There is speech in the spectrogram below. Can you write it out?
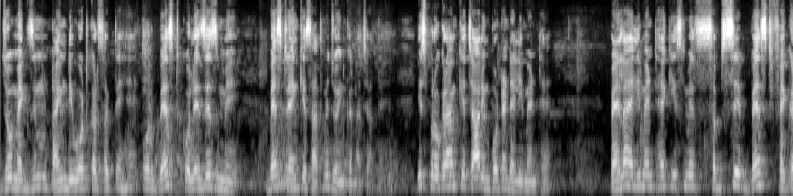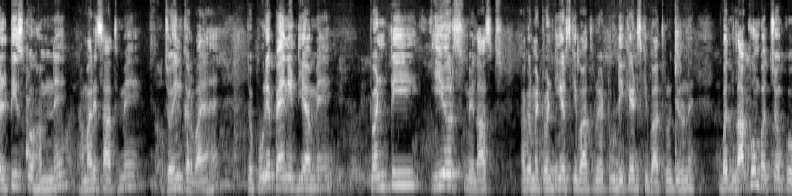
जो मैक्सिमम टाइम डिवोट कर सकते हैं और बेस्ट कॉलेजेस में बेस्ट रैंक के साथ में ज्वाइन करना चाहते हैं। इस प्रोग्राम के चार इंपॉर्टेंट एलिमेंट हैं। पहला एलिमेंट है कि इसमें सबसे बेस्ट फैकल्टीज़ को हमने, हमारे साथ में ज्वाइन करवाया है, जो पूरे पैन इंडिया में ट्वेंटी ईयर्स में लास्ट अगर मैं ट्वेंटी ईयर्स की बात करूँ या टू डिकेड्स की बात करूँ, जिन्होंने लाखों बच्चों को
